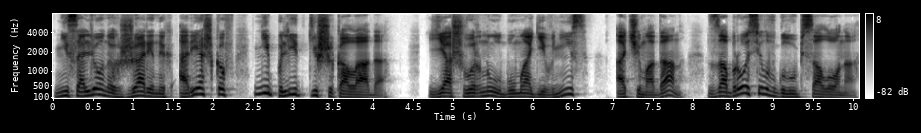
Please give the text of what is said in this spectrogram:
ни соленых жареных орешков, ни плитки шоколада. Я швырнул бумаги вниз, а чемодан забросил вглубь салона.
